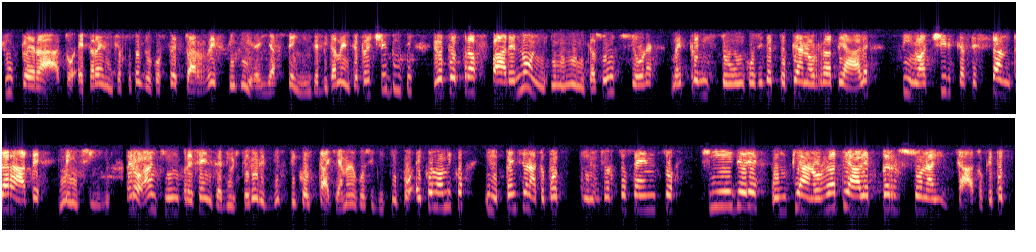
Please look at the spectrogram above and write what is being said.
superato e sarà in un certo senso costretto a restituire gli assegni indebitamente percepiti, lo potrà fare non in un'unica soluzione, ma è previsto un cosiddetto piano rateale fino a circa 60 rate mensili. Però anche in presenza di ulteriori difficoltà, chiamiamo così, di tipo economico, il pensionato può in un certo senso chiedere un piano rateale personalizzato che potrebbe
